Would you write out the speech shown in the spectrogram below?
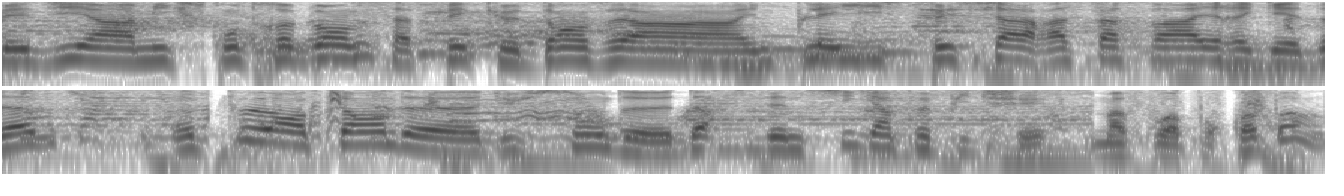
vous l'ai dit, un mix contrebande, ça fait que dans un- une playlist spéciale Rastafari Reggae Dub, on peut entendre euh, du son de Dirty Dancing un peu pitché. Ma foi, pourquoi pas hein.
